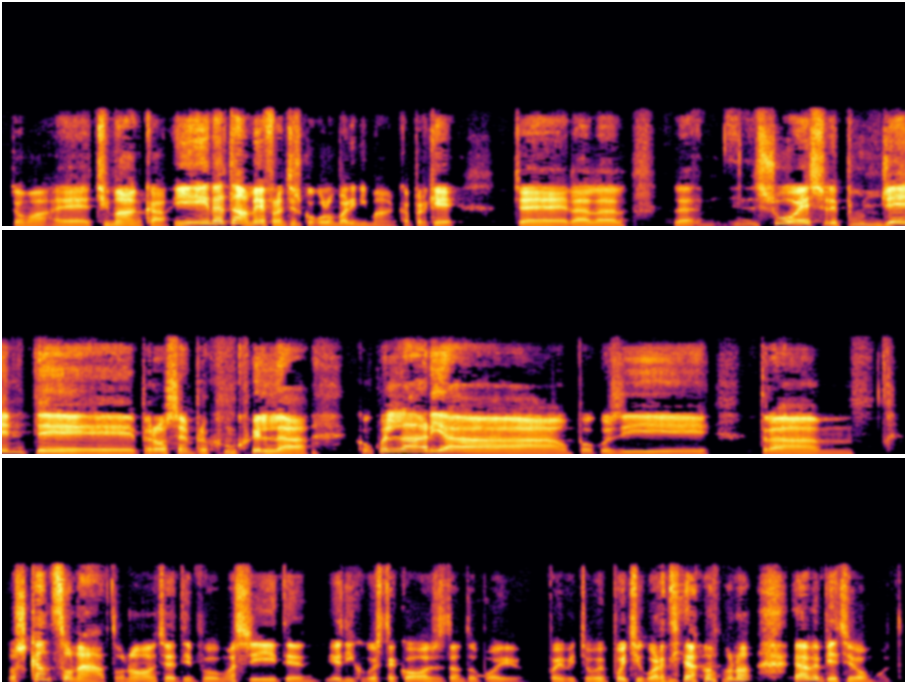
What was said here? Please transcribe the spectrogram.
insomma eh, ci manca. In, in, realtà a me Francesco Colombarini manca perché cioè, la, la, la, il suo essere pungente, però sempre con, quella, con quell'aria un po' così tra um, lo scanzonato, no? Cioè, tipo, ma sì, te, io dico queste cose, tanto poi, poi, poi, ci guardiamo, no? E a me piaceva molto.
